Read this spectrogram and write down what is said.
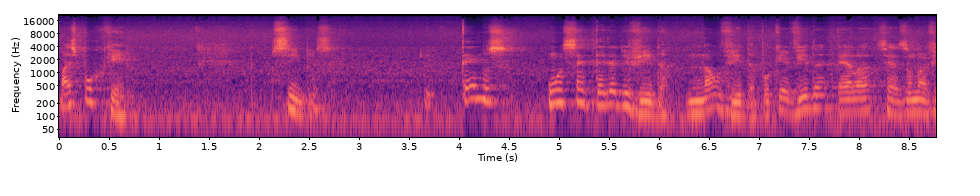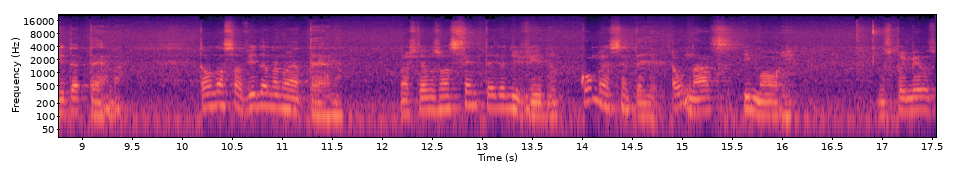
Mas por quê? Simples. Temos uma centelha de vida, não vida, porque vida ela se resume a vida eterna. Então nossa vida ela não é eterna. Nós temos uma centelha de vida. Como é a centelha? É o nasce e morre. Nos primeiros.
